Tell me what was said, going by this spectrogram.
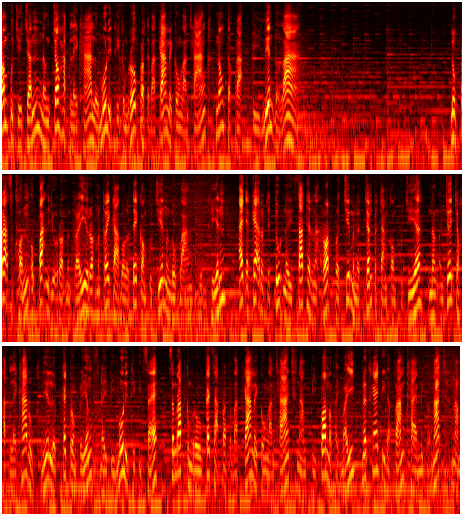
កម្ពុជាចិននឹងចុះហត្ថលេខាលើមូលនិធិគម្រោងប្រតិបត្តិការមេគង្គឡានឆាងក្នុងទឹកប្រាក់2លានដុល្លារ លោកប្រាក់សុខុនឧបនាយករដ្ឋមន្ត្រីរដ្ឋមន្ត្រីការបរទេសកម្ពុជានិងលោកបាងហ៊ុនធានឯកអគ្គរដ្ឋទូតនៃសាធារណរដ្ឋប្រជាមានិតចិនប្រចាំកម្ពុជានឹងអញ្ជើញចុះហត្ថលេខារួមគ្នាលើកិច្ចព្រមព្រៀងស្តីពីមូលនិធិពិសេសសម្រាប់គម្រោងកិច្ចសហប្រតិបត្តិការមេគង្គឡានឆាងឆ្នាំ2023នៅថ្ងៃទី15ខែមិថុនាឆ្នាំ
